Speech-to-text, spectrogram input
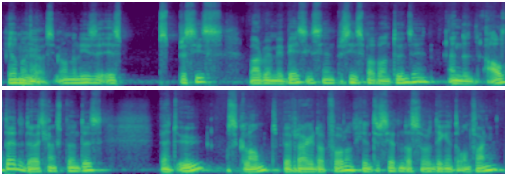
helemaal juist. Uw analyse is precies waar we mee bezig zijn, precies wat we aan het doen zijn. En altijd het uitgangspunt is, Bent u als klant, we vragen dat voor, geïnteresseerd om dat soort dingen te ontvangen?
